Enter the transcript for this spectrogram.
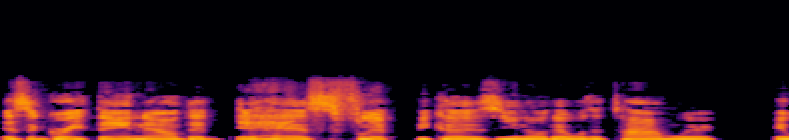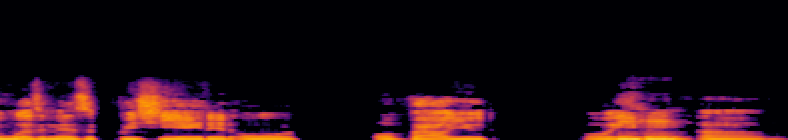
it's a great thing now that it has flipped because, you know, there was a time where it wasn't as appreciated or, or valued or mm-hmm. even, um,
